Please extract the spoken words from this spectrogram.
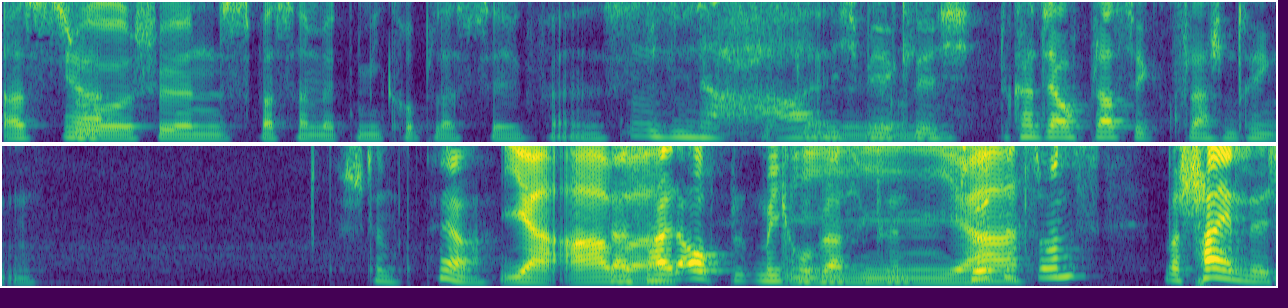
hast so schönes Wasser mit Mikroplastik. Weil es Na, das nicht wirklich. Du kannst ja auch Plastikflaschen trinken. Stimmt. Ja. Ja, aber. Da ist halt auch Mikroplastik drin. Ja. Tötet es uns? Wahrscheinlich.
